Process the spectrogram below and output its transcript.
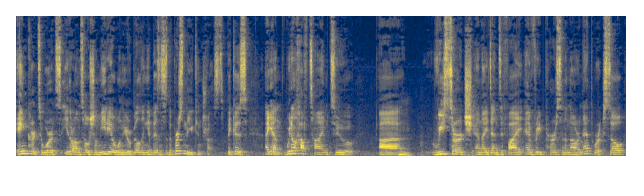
anchor towards either on social media when you're building a business is the person that you can trust because again, we don't have time to uh, mm. research and identify every person in our network. So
